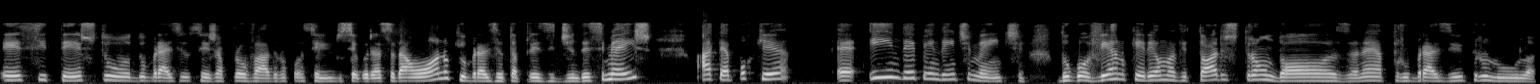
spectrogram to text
esse texto do Brasil seja aprovado no Conselho de Segurança da ONU, que o Brasil está presidindo esse mês, até porque é, independentemente do governo querer uma vitória estrondosa né, para o Brasil e para o Lula,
